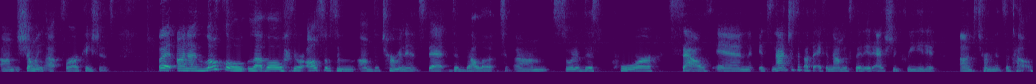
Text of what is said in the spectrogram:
um, showing up for our patients. But on a local level, there are also some um, determinants that developed sort of this poor South. And it's not just about the economics, but it actually created uh, determinants of health.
